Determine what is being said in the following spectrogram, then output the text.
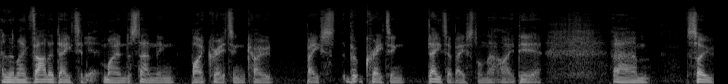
and then I validated Yeah. my understanding by creating code based, creating data based on that idea. Um, so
